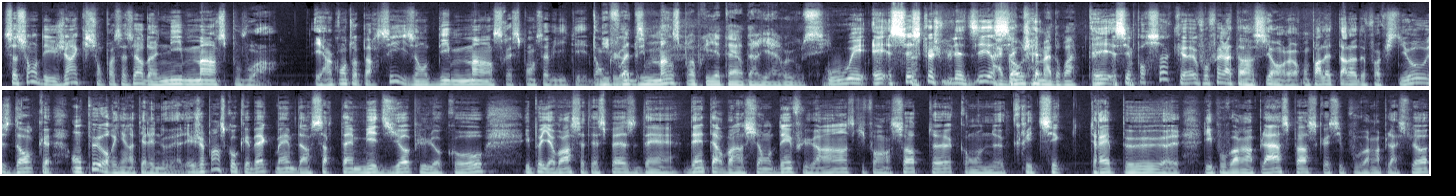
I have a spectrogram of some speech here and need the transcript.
ce sont des gens qui sont possesseurs d'un immense pouvoir. Et en contrepartie, ils ont d'immenses responsabilités. Donc, Des fois, d'immenses propriétaires derrière eux aussi. Oui, et c'est ce que je voulais dire. à gauche comme à droite. Et c'est pour ça qu'il faut faire attention. on parlait tout à l'heure de Fox News, donc on peut orienter les nouvelles. Et je pense qu'au Québec, même dans certains médias plus locaux, il peut y avoir cette espèce d'intervention, d'influence qui font en sorte qu'on ne critique très peu euh, les pouvoirs en place parce que ces pouvoirs en place-là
